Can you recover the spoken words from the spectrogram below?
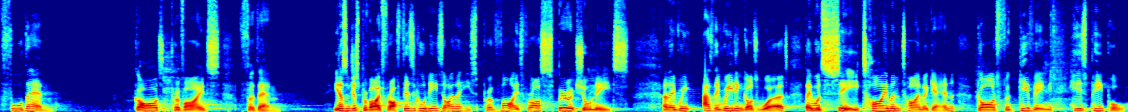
for them. God provides for them. He doesn't just provide for our physical needs either, He provides for our spiritual needs. And they re- as they read in God's word, they would see time and time again God forgiving his people,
